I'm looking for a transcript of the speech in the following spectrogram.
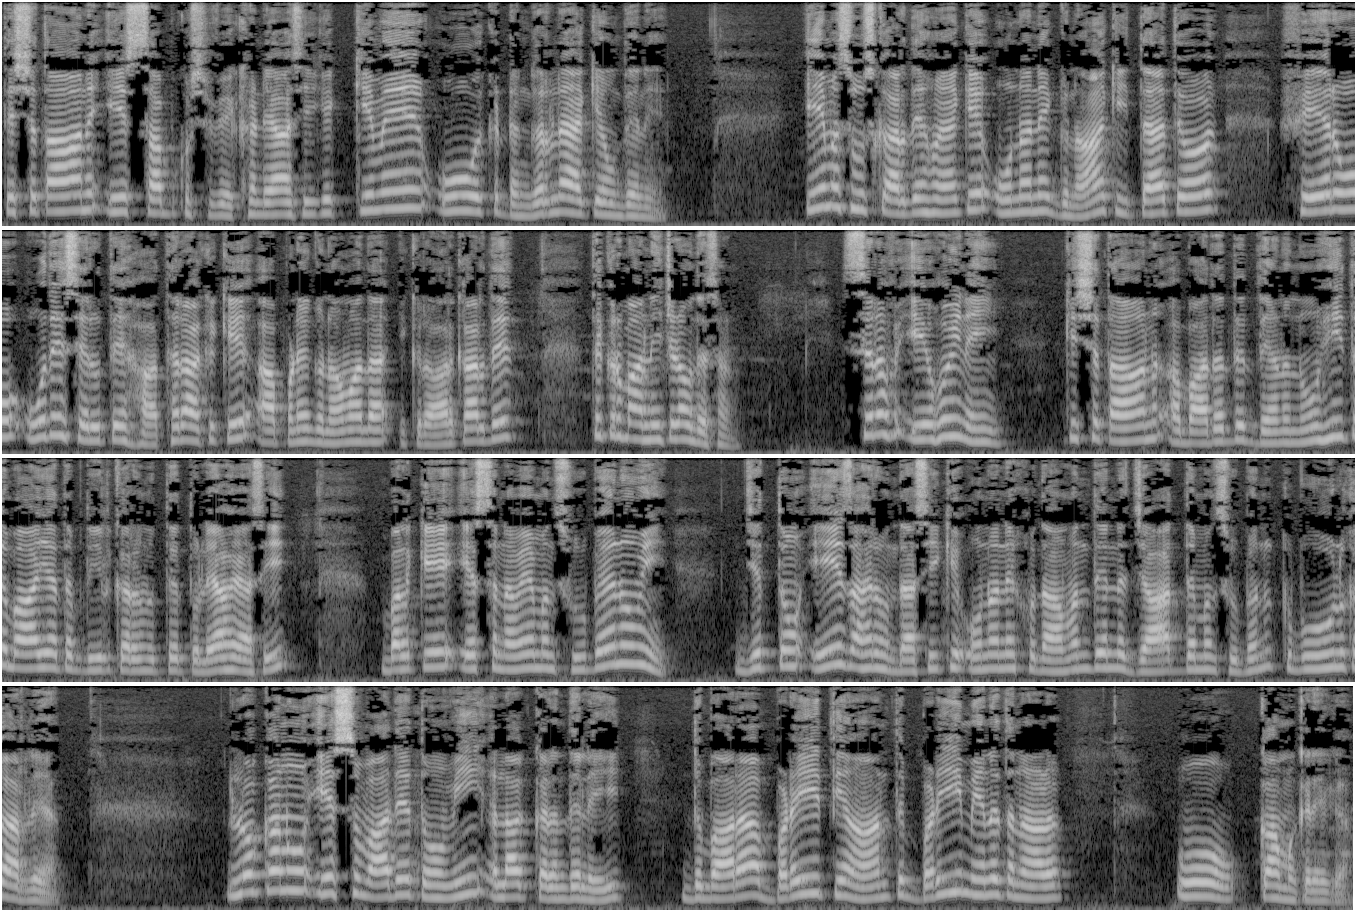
ਤੇ ਸ਼ੈਤਾਨ ਇਹ ਸਭ ਕੁਝ ਵੇਖਣ ਡਿਆ ਸੀ ਕਿ ਕਿਵੇਂ ਉਹ ਇੱਕ ਡੰਗਰ ਲੈ ਕੇ ਆਉਂਦੇ ਨੇ ਇਹ ਮਹਿਸੂਸ ਕਰਦੇ ਹੋਇਆ ਕਿ ਉਹਨਾਂ ਨੇ ਗੁਨਾਹ ਕੀਤਾ ਤੇ ਉਹ ਫਿਰ ਉਹ ਉਹਦੇ ਸਿਰ ਉਤੇ ਹੱਥ ਰੱਖ ਕੇ ਆਪਣੇ ਗੁਨਾਹਾਂ ਦਾ ਇਕਰਾਰ ਕਰਦੇ ਤੇ ਕੁਰਬਾਨੀ ਚੜਾਉਂਦੇ ਸਨ ਸਿਰਫ ਇਹੋ ਹੀ ਨਹੀਂ ਕਿ ਸ਼ੈਤਾਨ ਇਬਾਦਤ ਦੇ ਦਿਨ ਨੂੰ ਹੀ ਤਬਾਹ ਜਾਂ ਤਬਦੀਲ ਕਰਨ ਉੱਤੇ ਤੁਲਿਆ ਹੋਇਆ ਸੀ ਬਲਕਿ ਇਸ ਨਵੇਂ ਮਨਸੂਬੇ ਨੂੰ ਵੀ ਜਿੱਤੋਂ ਇਹ ਜ਼ਾਹਿਰ ਹੁੰਦਾ ਸੀ ਕਿ ਉਹਨਾਂ ਨੇ ਖੁਦਾਵੰਦ ਦੇ ਨਜਾਤ ਦੇ ਮਨਸੂਬੇ ਨੂੰ ਕਬੂਲ ਕਰ ਲਿਆ ਲੋਕਾਂ ਨੂੰ ਇਸ ਵਾਅਦੇ ਤੋਂ ਵੀ ਅਲੱਗ ਕਰਨ ਦੇ ਲਈ ਦੁਬਾਰਾ ਬੜੇ ਧਿਆਨ ਤੇ ਬੜੀ ਮਿਹਨਤ ਨਾਲ ਉਹ ਕੰਮ ਕਰੇਗਾ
